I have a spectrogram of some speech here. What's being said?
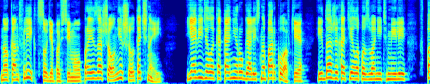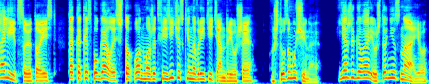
но конфликт, судя по всему, произошел нешуточный. Я видела, как они ругались на парковке, и даже хотела позвонить в Мили в полицию, то есть, так как испугалась, что он может физически навредить Андрюше». «Что за мужчина?» «Я же говорю, что не знаю,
